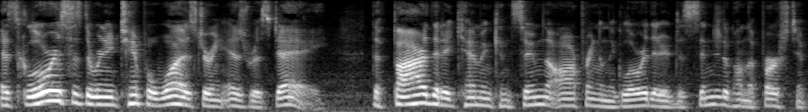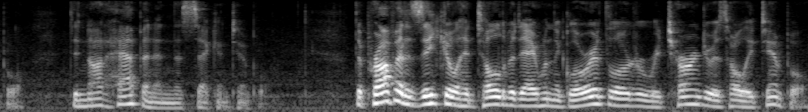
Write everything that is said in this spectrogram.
As glorious as the renewed temple was during Ezra's day, the fire that had come and consumed the offering and the glory that had descended upon the first temple did not happen in this second temple. The prophet Ezekiel had told of a day when the glory of the Lord would return to his holy temple.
